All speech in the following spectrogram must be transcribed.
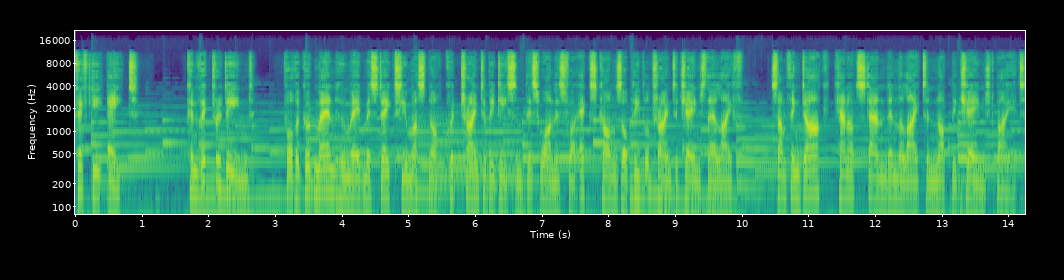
58. Convict redeemed. For the good men who made mistakes you must not quit trying to be decent this one is for ex-cons or people trying to change their life. Something dark cannot stand in the light and not be changed by it.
